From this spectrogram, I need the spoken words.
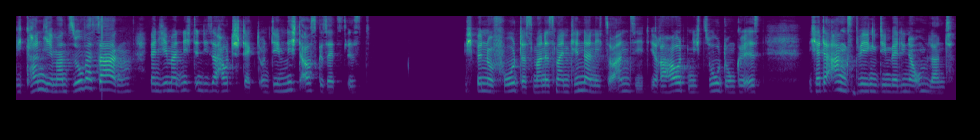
wie kann jemand sowas sagen, wenn jemand nicht in dieser Haut steckt und dem nicht ausgesetzt ist? Ich bin nur froh, dass man es meinen Kindern nicht so ansieht, ihre Haut nicht so dunkel ist. Ich hätte Angst wegen dem Berliner Umland.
